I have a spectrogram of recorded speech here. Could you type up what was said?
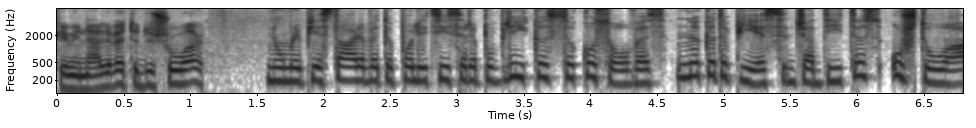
kriminalëve të dyshuar. Numri i pjesëtarëve të Policisë së Republikës së Kosovës në këtë pjesë gjatë ditës u shtua.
